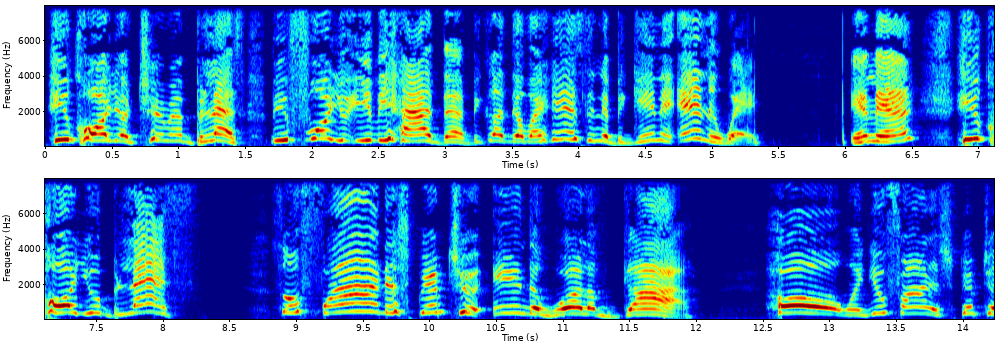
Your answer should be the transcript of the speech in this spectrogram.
He called your children blessed before you even had them because they were his in the beginning anyway. Amen. He called you blessed. So find the scripture in the word of God. Oh, when you find a scripture,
